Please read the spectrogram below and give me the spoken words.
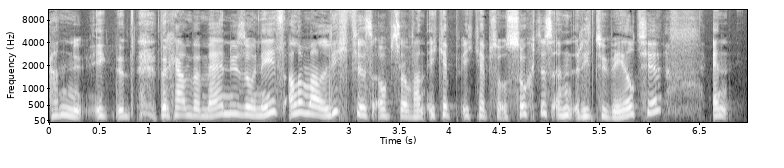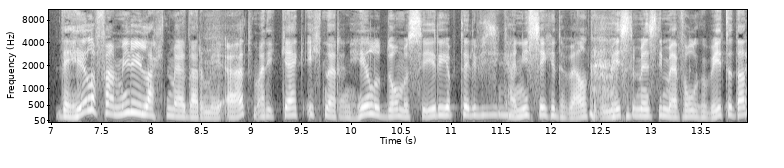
Ah, nu, ik, er gaan bij mij nu zo ineens allemaal lichtjes op. Zo van, ik, heb, ik heb zo ochtends een ritueeltje. En de hele familie lacht mij daarmee uit. Maar ik kijk echt naar een hele domme serie op televisie. Ik ga niet zeggen de welke. De meeste mensen die mij volgen weten dat.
